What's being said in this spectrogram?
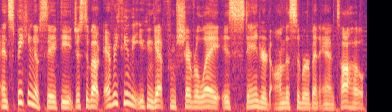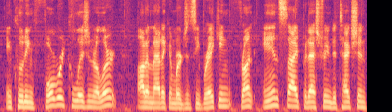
And speaking of safety, just about everything that you can get from Chevrolet is standard on the Suburban and Tahoe, including forward collision alert, automatic emergency braking, front and side pedestrian detection,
